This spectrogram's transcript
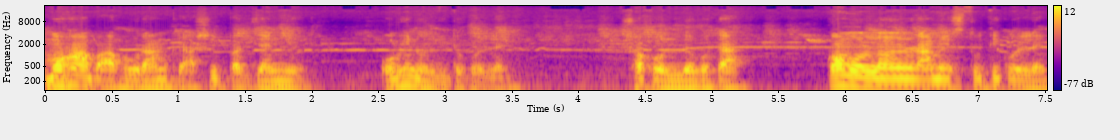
মহাবাহু রামকে আশীর্বাদ জানিয়ে অভিনন্দিত করলেন। সকল দেবতা কমল নয়ন রামের স্তুতি করলেন।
